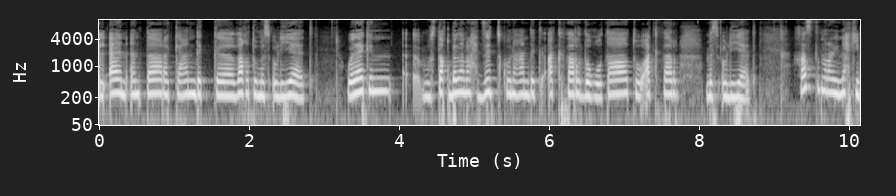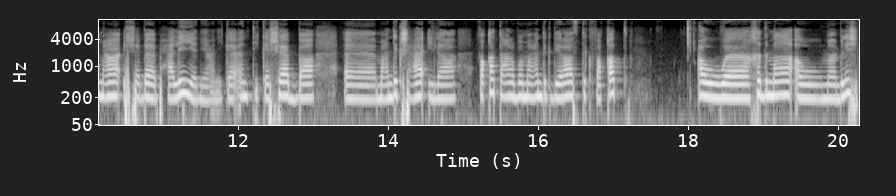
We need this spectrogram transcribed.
الآن أنت راك عندك ضغط ومسؤوليات ولكن مستقبلا راح تزيد تكون عندك أكثر ضغوطات وأكثر مسؤوليات. خاصة راني نحكي مع الشباب حاليا يعني كأنت كشابة آه، ما عندكش عائلة فقط ربما عندك دراستك فقط أو خدمة أو ما بليش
